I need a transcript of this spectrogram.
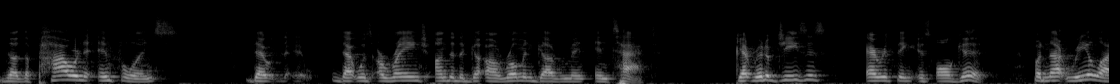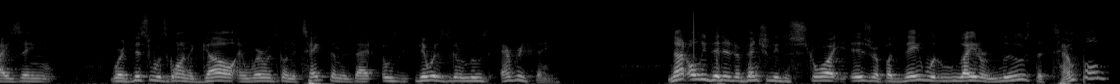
the, the power and the influence that, that was arranged under the uh, Roman government intact. Get rid of Jesus, everything is all good. But not realizing where this was going to go and where it was going to take them is that it was they were just going to lose everything. Not only did it eventually destroy Israel, but they would later lose the temple,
